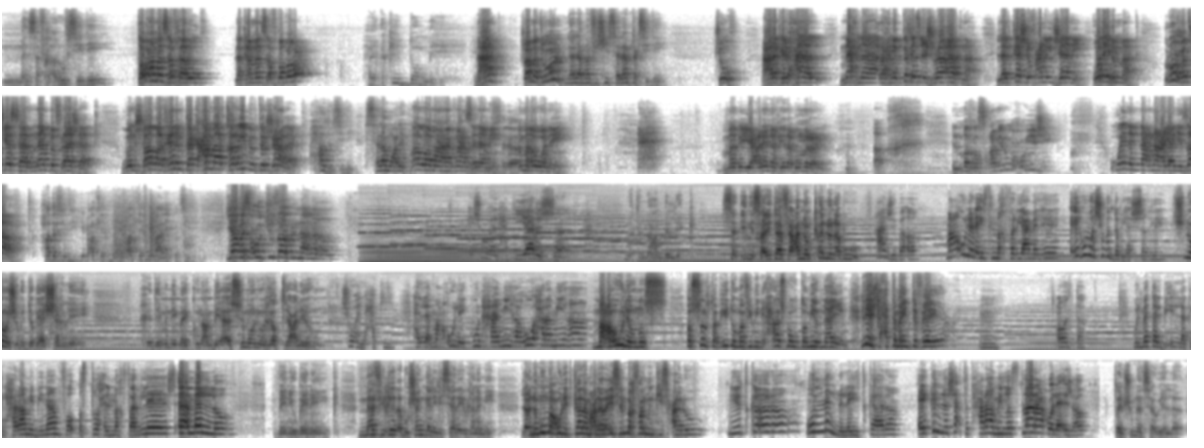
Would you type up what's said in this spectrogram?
منسف خروف سيدي؟ طبعا منسف خروف. لكن منسف ضبع هي أكيد ضمي. نعم. شو عم تقول؟ لا لا ما في شيء سلامتك سيدي. شوف على كل حال نحن رح نتخذ إجراءاتنا للكشف عن الجاني ولا يهمك. روح تيسر نام بفراشك. وإن شاء الله غنمتك عما قريب بترجع لك. حاضر سيدي. السلام عليكم. الله معك مع السلامة. السلام. مهونة. ما بقي علينا غير أبو مرعي. أخ المغص عم يروح ويجي. وين النعنع يا نزار؟ حاضر سيدي يبعث لي حمى يبعث لي حمى عليكم سيدي. يا مسعود شو صار بالنعناع؟ إيه شو هالحكي يا رجال؟ مثل ما عم بقلك صدقيني صار يدافع عنهم كأنهم أبوه. حاجة بقى. معقولة رئيس المخفر يعمل هيك؟ إيه هو شو بده بهالشغلة؟ شلون شو بده بهالشغلة؟ خدي مني ما يكون عم بيقاسمهم ويغطي عليهم. شو هالحكي؟ هلأ معقولة يكون حاميها هو حراميها؟ معقولة ونص. السلطة بإيده ما في مين يحاسبه والضمير نايم. ليش لحتى ما ينتفع؟ امم قولتك. والمثل بيقول لك الحرامي بينام فوق اسطوح المخفر. ليش؟ أأمن له. بيني وبينك ما في غير أبو شنقل اللي سارق الغنمه لأنه مو معقول يتكلم على رئيس المخفر من كيس حاله. يتكارى ومن له ليتكارى؟ إيه كله شقفة حرامي لص لا راح ولا إجا. طيب شو بدنا نساوي هلأ؟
